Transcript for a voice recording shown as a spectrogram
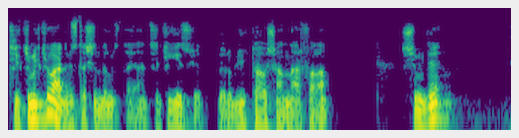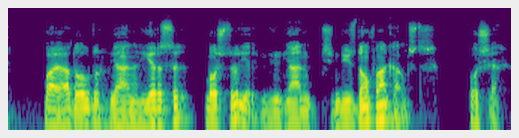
Tilki milki vardı biz taşındığımızda. Yani tilki geziyordu. Böyle büyük tavşanlar falan. Şimdi bayağı doldu. Yani yarısı boştu. Ya- Yani şimdi yüzde on falan kalmıştır. Boş yer.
